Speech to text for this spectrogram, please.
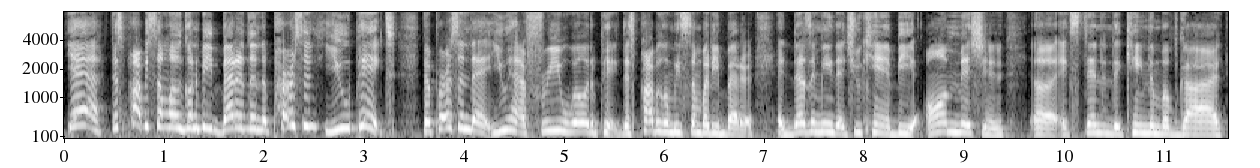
Yeah, there's probably someone going to be better than the person you picked. The person that you have free will to pick. There's probably going to be somebody better. It doesn't mean that you can't be on mission, uh, extending the kingdom of God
